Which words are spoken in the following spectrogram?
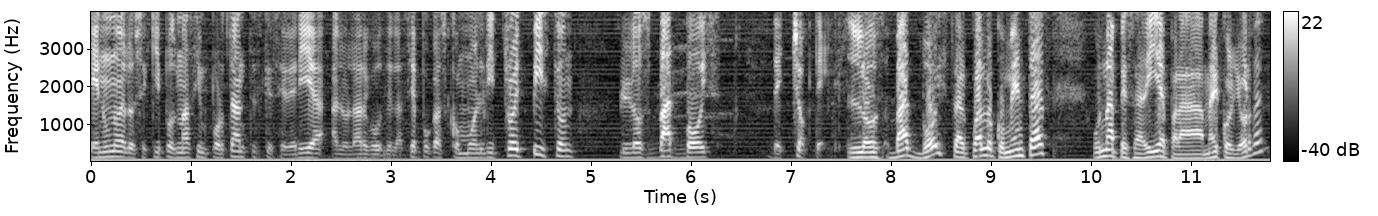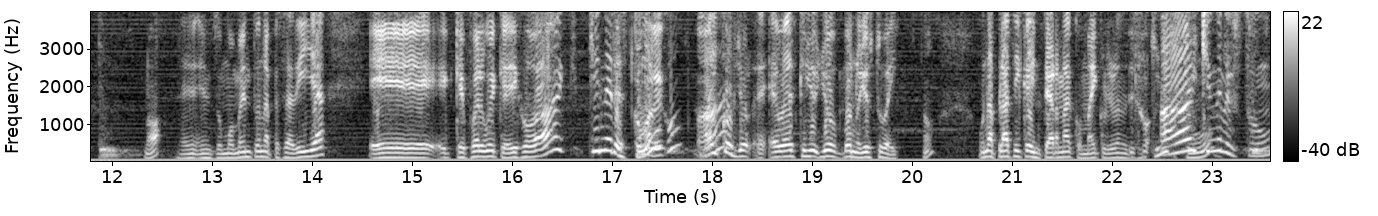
en uno de los equipos más importantes que se vería a lo largo de las épocas, como el Detroit Piston, los Bad Boys de Chuck. Los Bad Boys, tal cual lo comentas, una pesadilla para Michael Jordan, ¿no? En, en su momento una pesadilla. eh, que fue el güey que dijo, ay, ¿quién eres tú? ¿Cómo le dijo? Michael Jordan. eh, es que yo, yo, bueno, yo estuve ahí, ¿no? Una plática interna con Michael Jordan. Dijo, ¿quién eres ay, tú? ¿quién eres tú?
